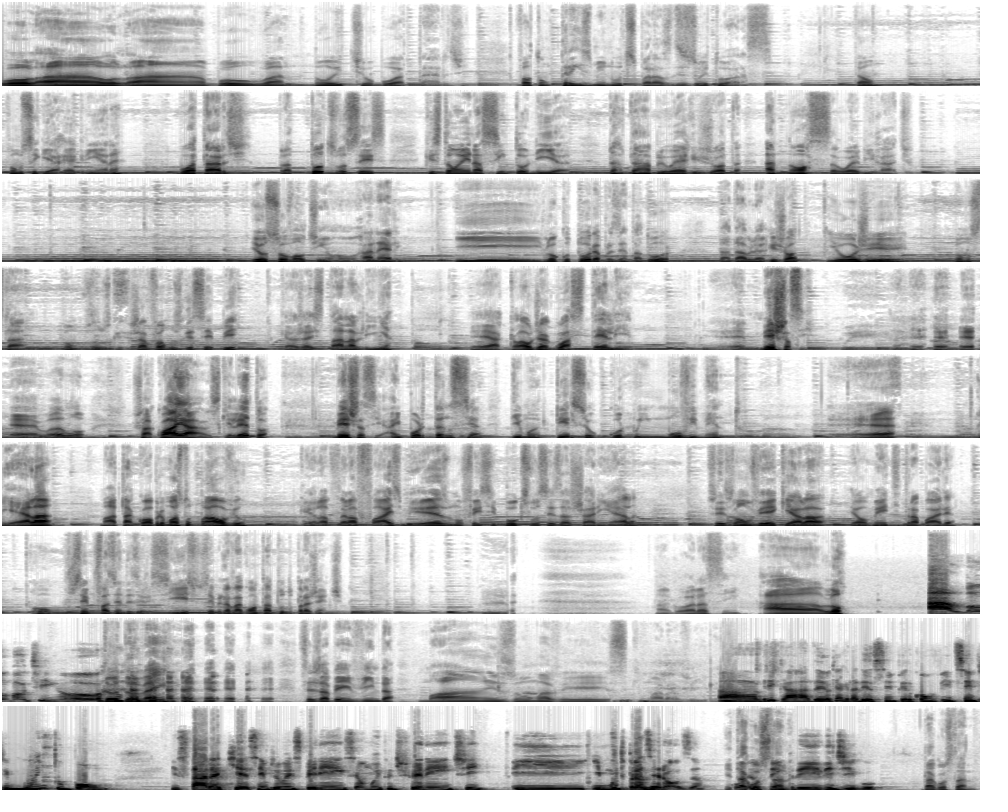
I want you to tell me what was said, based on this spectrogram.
Olá, olá, boa noite ou boa tarde. Faltam três minutos para as 18 horas. Então, vamos seguir a regrinha, né? Boa tarde para todos vocês que estão aí na sintonia da WRJ, a nossa web rádio. Eu sou Valtinho Ranelli e locutor e apresentador da WRJ e hoje vamos estar vamos, vamos, já vamos receber, que ela já está na linha, é a Cláudia Guastelli. É, mexa-se. É, vamos, chacoalha esqueleto. Mexa-se. A importância de manter seu corpo em movimento. É. E ela mata a cobra e mostra o pau, viu? Porque ela, ela faz mesmo no Facebook, se vocês acharem ela. Vocês vão ver que ela realmente trabalha com, sempre fazendo exercício, sempre ela vai contar tudo pra gente. Agora sim. Alô! Alô, Valtinho! Tudo bem? Seja bem-vinda mais uma vez. Que maravilha. Ah, obrigada. Eu que agradeço sempre pelo convite, sempre muito bom estar aqui. É sempre uma experiência muito diferente e, e muito prazerosa. E tá gostando? Eu sempre lhe digo. Tá gostando?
